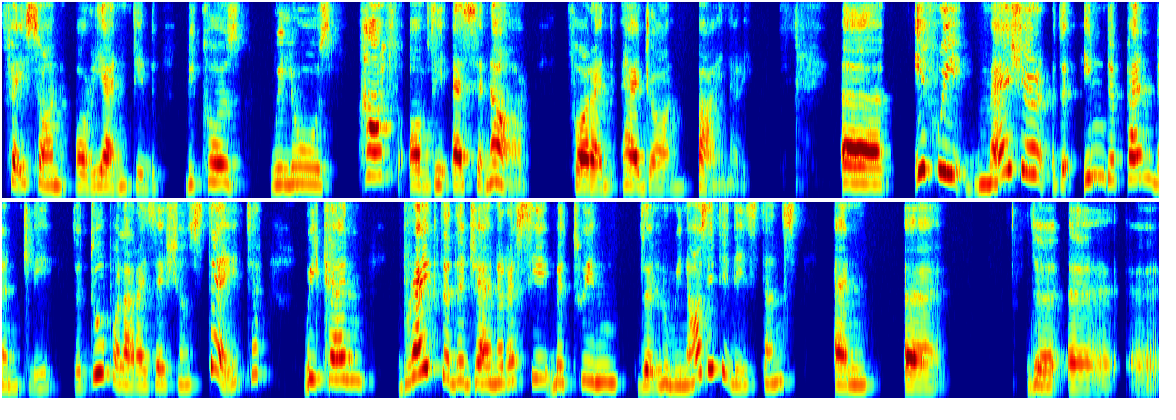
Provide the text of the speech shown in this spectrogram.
face-on oriented because we lose half of the SNR for an edge-on binary. Uh, if we measure the independently the two polarization state, we can break the degeneracy between the luminosity distance and uh, the, uh, uh,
